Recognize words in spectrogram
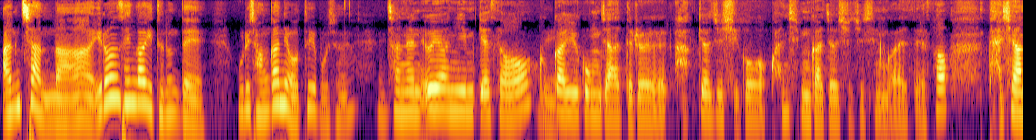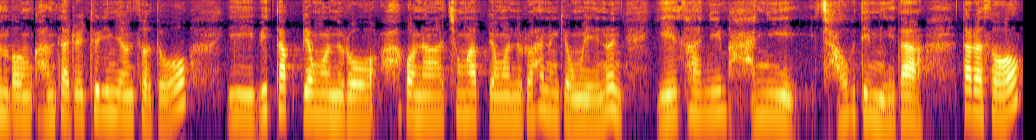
않지 않나 이런 생각이 드는데 우리 장관님 어떻게 보셔요? 네. 저는 의원님께서 네. 국가유공자들을 아껴주시고 관심 가져주신 것에 대해서 다시 한번 감사를 드리면서도 이 위탁병원으로 하거나 종합병원으로 하는 경우에는 예산이 많이 좌우됩니다. 따라서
